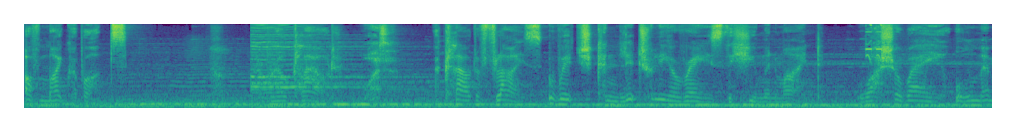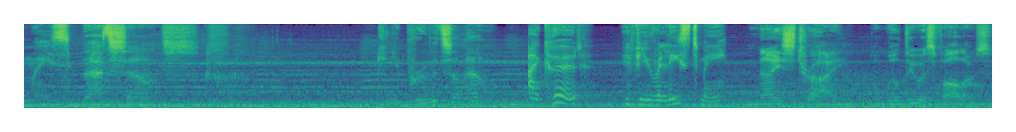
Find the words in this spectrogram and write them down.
of microbots. A real cloud. What? A cloud of flies, which can literally erase the human mind, wash away all memories. That sounds. Can you prove it somehow? I could, if you released me. Nice try. But we'll do as follows.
